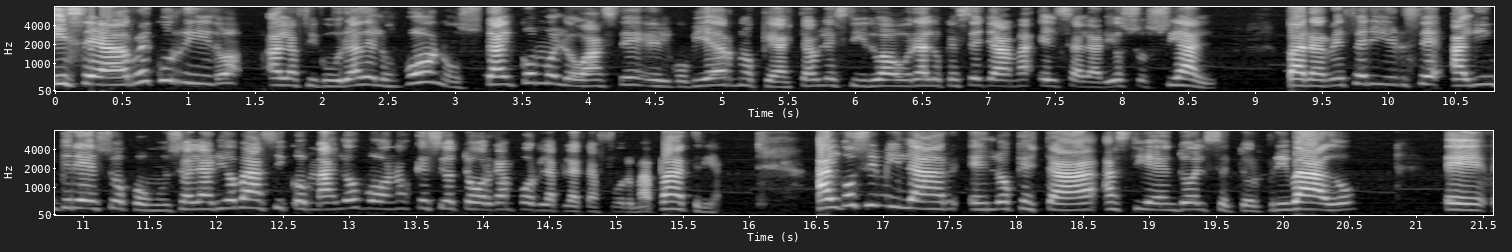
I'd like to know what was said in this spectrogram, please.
Y se ha recurrido a la figura de los bonos, tal como lo hace el gobierno que ha establecido ahora lo que se llama el salario social para referirse al ingreso con un salario básico más los bonos que se otorgan por la plataforma Patria. Algo similar es lo que está haciendo el sector privado eh,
